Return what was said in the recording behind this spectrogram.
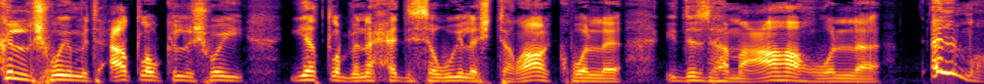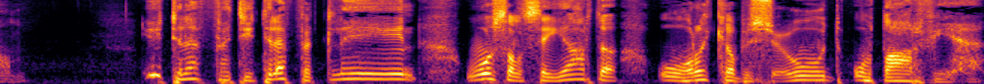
كل شوي متعطله وكل شوي يطلب من أحد يسوي له اشتراك ولا يدزها معاه ولا المهم يتلفت يتلفت لين وصل سيارته وركب سعود وطار فيها.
